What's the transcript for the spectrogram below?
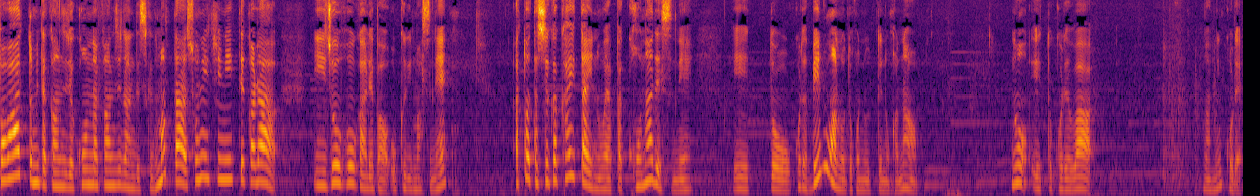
パワーッと見た感じでこんな感じなんですけどまた初日に行ってからいい情報があれば送りますね。あと私が買いたいのはやっぱり粉ですね。えー、っとこれはベノアのとこに売ってるのかな？の、えー、っとこれは何これ？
